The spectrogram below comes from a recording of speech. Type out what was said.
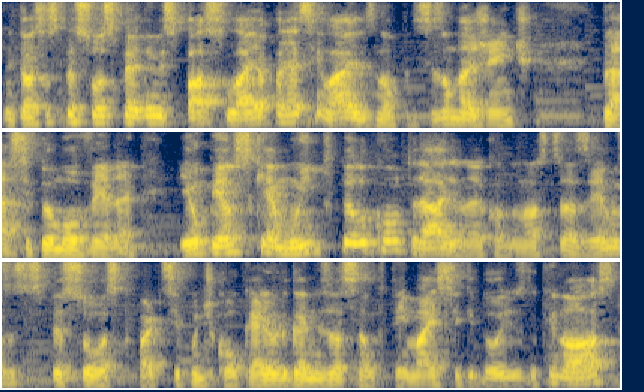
Então essas pessoas pedem um espaço lá e aparecem lá, eles não precisam da gente para se promover, né? Eu penso que é muito pelo contrário, né? Quando nós trazemos essas pessoas que participam de qualquer organização que tem mais seguidores do que nós,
